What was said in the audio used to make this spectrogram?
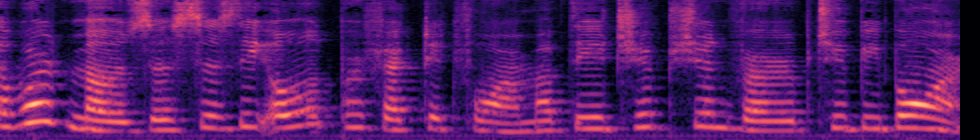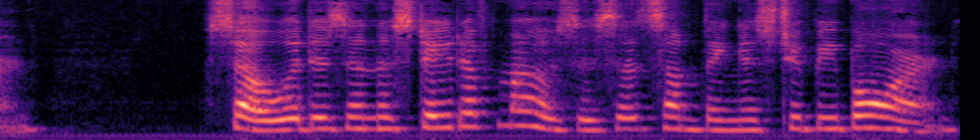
the word Moses is the old perfected form of the Egyptian verb to be born. So it is in the state of Moses that something is to be born.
